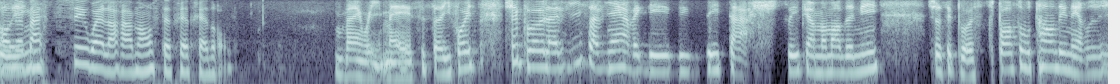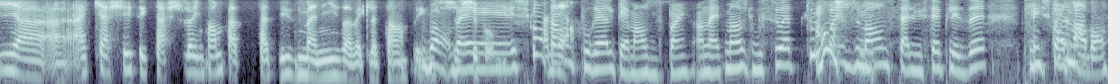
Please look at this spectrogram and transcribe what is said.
on a pastiché ouais, leur annonce, c'était très, très drôle. Ben oui, mais c'est ça. Il faut être, je sais pas, la vie, ça vient avec des, des, des tâches, tu sais. Puis à un moment donné, je sais pas, si tu passes autant d'énergie à, à, à cacher ces tâches-là, il me semble que ça, ça te déshumanise avec le temps. Bon, Je- ben, je suis Ah, contente merde. pour elle qu'elle mange du pain. Honnêtement, je lui souhaite tout le Moi pain du monde ça lui fait plaisir. Puis C'est je comprends. bon.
